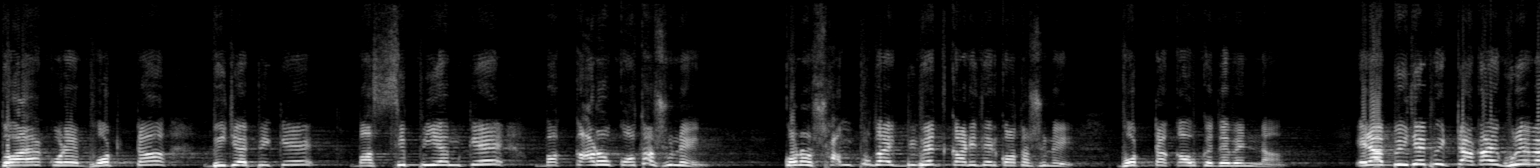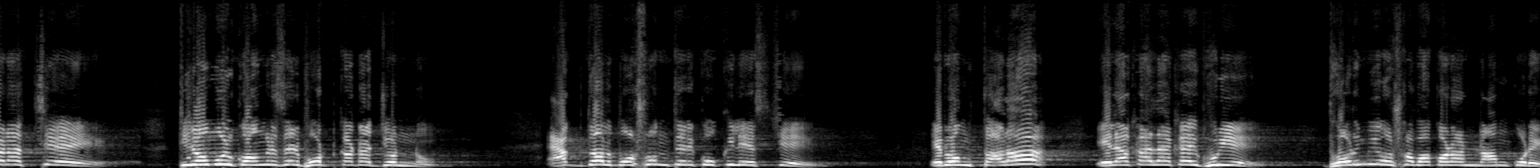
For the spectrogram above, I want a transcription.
দয়া করে ভোটটা বিজেপিকে বা সিপিএমকে বা কারও কথা শুনে কোনো সাম্প্রদায়িক বিভেদকারীদের কথা শুনে ভোটটা কাউকে দেবেন না। এরা বিজেপির টাকায় ঘুরে বেড়াচ্ছে তৃণমূল কংগ্রেসের ভোট কাটার জন্য। একদল বসন্তের কোকিল এসছে এবং তারা এলাকা এলাকায় ঘুরিয়ে ধর্মীয় সভা করার নাম করে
